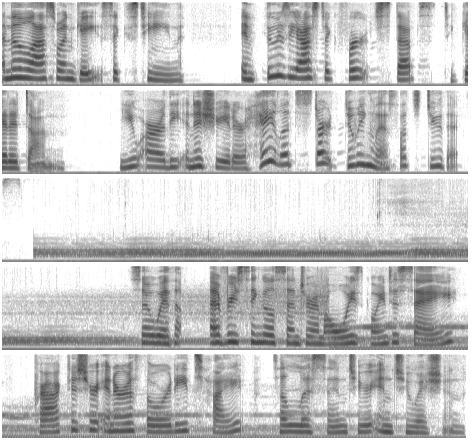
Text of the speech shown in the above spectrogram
And then the last one, gate 16 enthusiastic first steps to get it done. You are the initiator. Hey, let's start doing this. Let's do this. So, with every single center, I'm always going to say practice your inner authority type to listen to your intuition,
